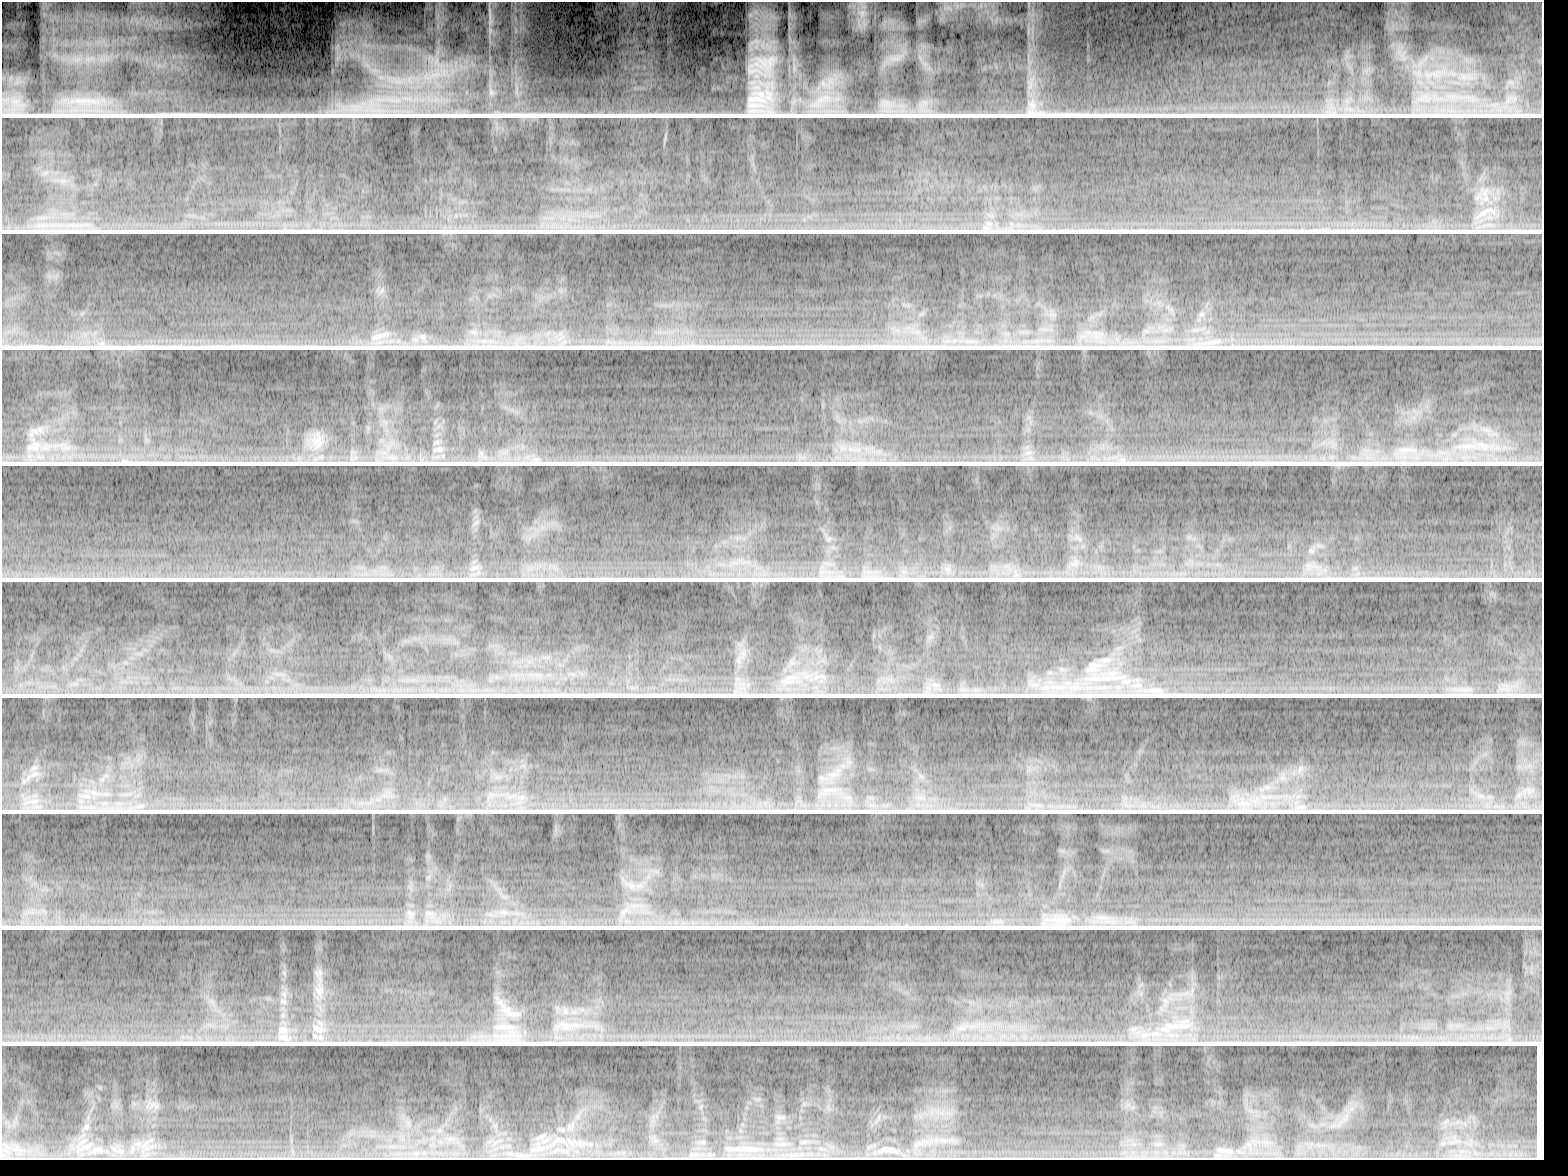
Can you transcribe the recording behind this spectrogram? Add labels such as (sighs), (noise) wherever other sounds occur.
Okay. We are back at Las Vegas. We're gonna try our luck again. At, uh, the (laughs) trucks, actually. We did the Xfinity race, and uh, I went ahead and uploaded that one. But I'm also trying trucks again because the first attempt not go very well. It was the fixed race. When I jumped into the fixed race because that was the one that was closest. Green, green, green. Okay. And then uh, first lap got taken four wide into the first corner, so we got a good start. Uh, we survived until turns three and four. I had backed out at this point, but they were still just diving in, completely, just you know, (laughs) no thoughts, and uh, they wreck, and I actually avoided it. And I'm like, oh boy, I can't believe I made it through that. And then the two guys that were racing in front of me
